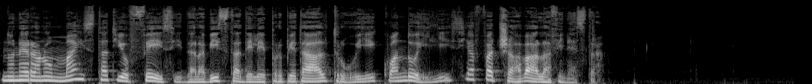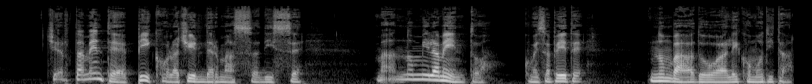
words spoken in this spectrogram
non erano mai stati offesi dalla vista delle proprietà altrui quando egli si affacciava alla finestra. Certamente è piccola Childermas, disse, ma non mi lamento. Come sapete, non bado alle comodità.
